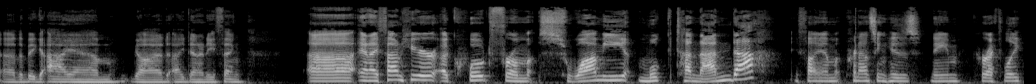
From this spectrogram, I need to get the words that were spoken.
Uh, the big I am God identity thing. Uh, and I found here a quote from Swami Muktananda, if I am pronouncing his name correctly,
